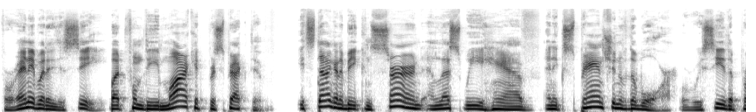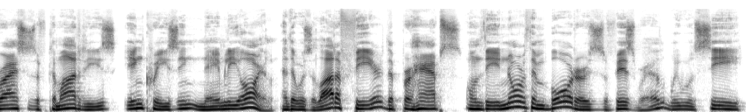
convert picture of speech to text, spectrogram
for anybody to see. But from the market perspective, it's not going to be concerned unless we have an expansion of the war, where we see the prices of commodities increasing, namely oil. And there was a lot of fear that perhaps on the northern borders of Israel, we will see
